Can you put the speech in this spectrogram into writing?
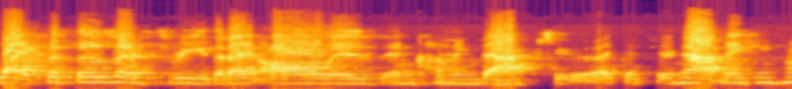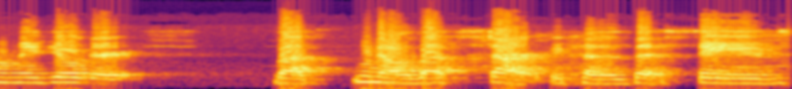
like, but those are three that I always am coming back to. Like, if you're not making homemade yogurt, let's, you know, let's start because it saves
